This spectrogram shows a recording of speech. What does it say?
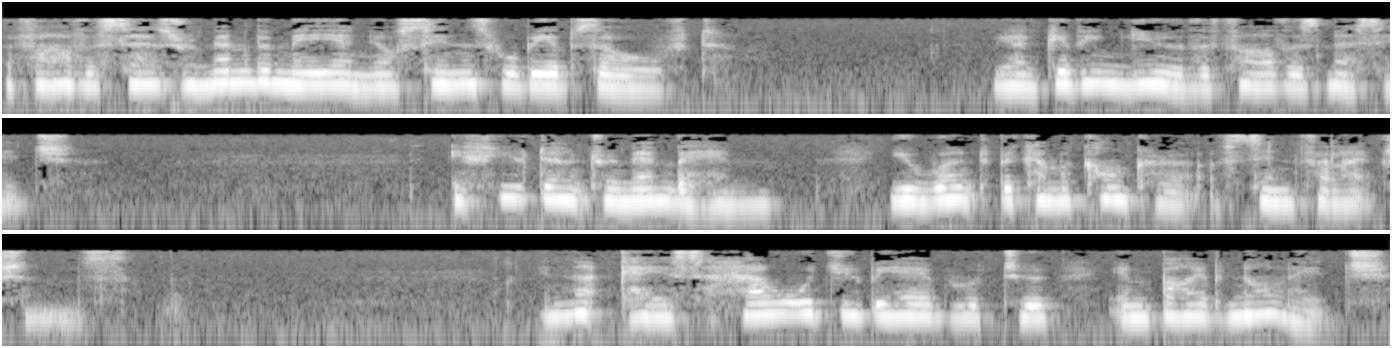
The Father says, remember me and your sins will be absolved. We are giving you the Father's message. If you don't remember Him, you won't become a conqueror of sinful actions. In that case, how would you be able to imbibe knowledge?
